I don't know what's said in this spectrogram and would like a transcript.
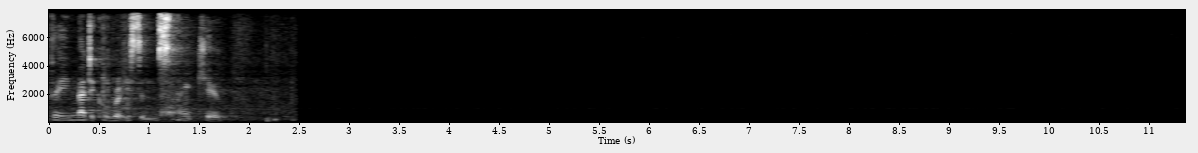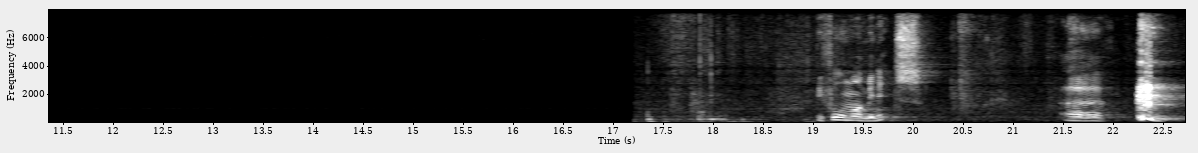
the medical reasons. Thank you. Before my minutes. Uh, no,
